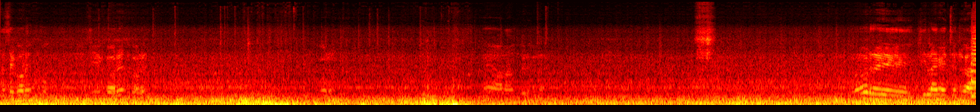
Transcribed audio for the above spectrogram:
আচ্ছা করেন। জি, করেন করেন। করেন। হ্যাঁ আলহামদুলিল্লাহ। ওরে, কি লাগাইছেন ভাই?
